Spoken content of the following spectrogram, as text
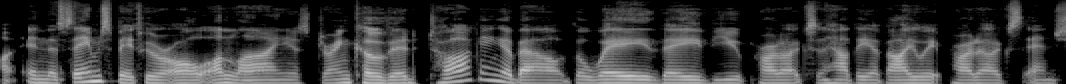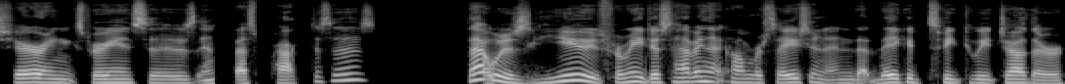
uh, in the same space. We were all online just during COVID, talking about the way they view products and how they evaluate products and sharing experiences and best practices. That was huge for me, just having that conversation and that they could speak to each other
